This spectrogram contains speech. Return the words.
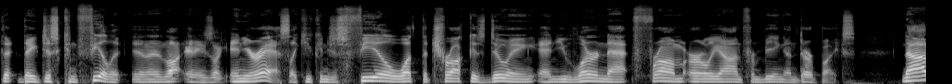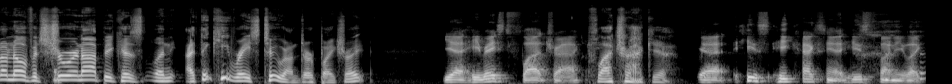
th- they just can feel it, and a lot, and he's like in your ass, like you can just feel what the truck is doing, and you learn that from early on from being on dirt bikes. Now I don't know if it's true or not because when I think he raced too on dirt bikes, right? Yeah, he raced flat track. Flat track, yeah. Yeah, he's he cracks me up. He's funny, like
